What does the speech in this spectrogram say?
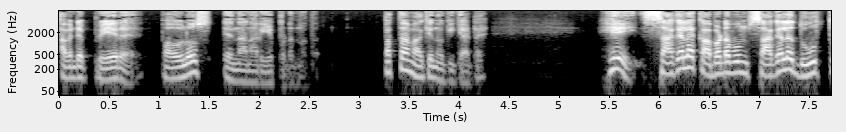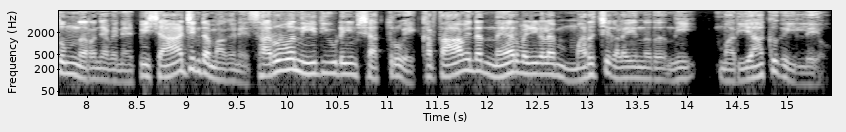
അവന്റെ പേര് പൗലോസ് എന്നാണ് അറിയപ്പെടുന്നത്. പത്താം വാക്യം നോക്കിക്കാട്ടെ. ഹേ സകല കപടവും സകല ദൂർത്തും നിറഞ്ഞവനെ പിശാചിന്റെ മകനെ സർവനീതിയുടെയും ശത്രുവെ കർത്താവിന്റെ നേർവഴികളെ മറിച്ചു കളയുന്നത് നീ മതിയാക്കുകയില്ലയോ?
